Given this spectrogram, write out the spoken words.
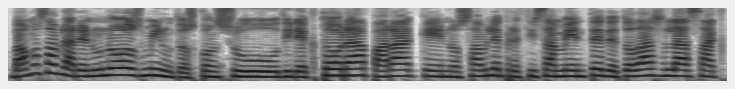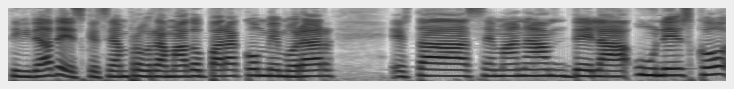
Vamos a hablar en unos minutos con su directora para que nos hable precisamente de todas las actividades que se han programado para conmemorar esta semana de la UNESCO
